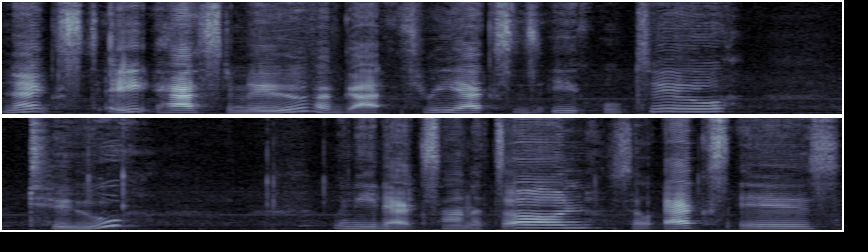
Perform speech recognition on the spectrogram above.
Next, 8 has to move. I've got 3x is equal to 2. We need x on its own, so x is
